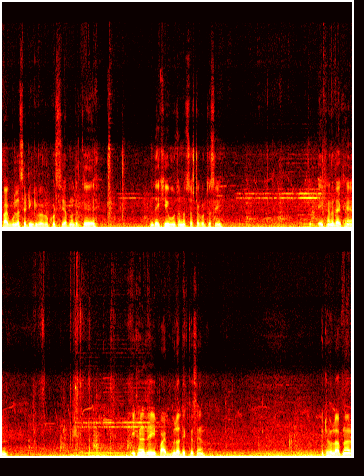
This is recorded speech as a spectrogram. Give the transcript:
পাইপগুলো সেটিং কীভাবে করছি আপনাদেরকে দেখিয়ে বোঝানোর চেষ্টা করতেছি। এখানে দেখেন, এখানে যে এই পাইপগুলো দেখতেছেন, এটা হলো আপনার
